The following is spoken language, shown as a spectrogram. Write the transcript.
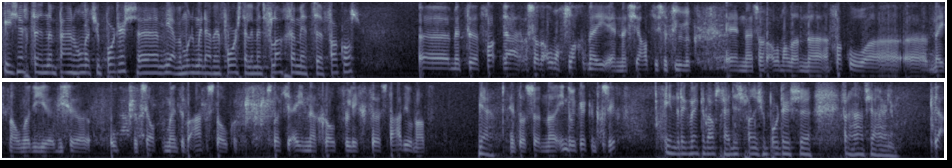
je zegt een, een paar honderd supporters. Ehm, ja, wat moet ik me daarbij voorstellen met vlaggen, met fakkels? Met, ja, ze hadden allemaal vlaggen mee en sjaaltjes natuurlijk. En ze hadden allemaal een, een fakkel meegenomen die, die ze op hetzelfde moment hebben aangestoken. Zodat je één groot verlicht stadion had. Ja. Het was een eh, indrukwekkend gezicht. Indrukwekkend afscheid dus van de supporters eh, van HFC Haarlem. Ja,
